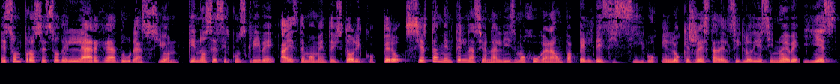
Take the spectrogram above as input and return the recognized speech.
es un proceso de larga duración que no se circunscribe a este momento histórico, pero ciertamente el nacionalismo jugará un papel decisivo en lo que resta del siglo XIX y es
